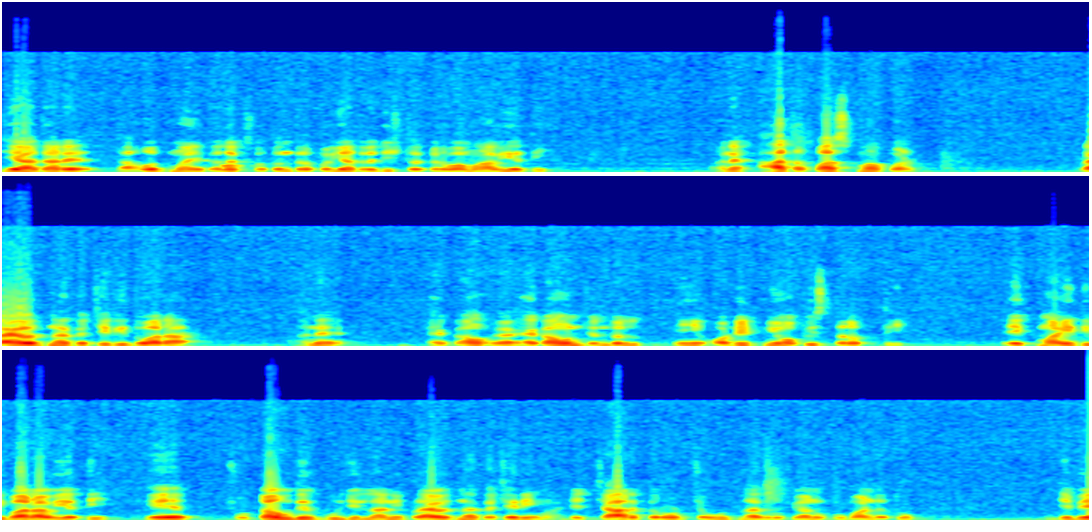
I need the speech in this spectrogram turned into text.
જે આધારે દાહોદમાં એક અલગ સ્વતંત્ર ફરિયાદ રજિસ્ટર કરવામાં આવી હતી. અને આ તપાસમાં પણ પ્રાયોજના કચેરી દ્વારા અને એકાઉન્ટ જનરલની ઓડિટની ઓફિસ તરફથી એક માહિતી બહાર આવી હતી કે છોટાઉદેપુર જિલ્લાની પ્રાયોજના કચેરીમાં જે ચાર કરોડ ચૌદ લાખ રૂપિયાનું કૌભાંડ હતું જે બે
